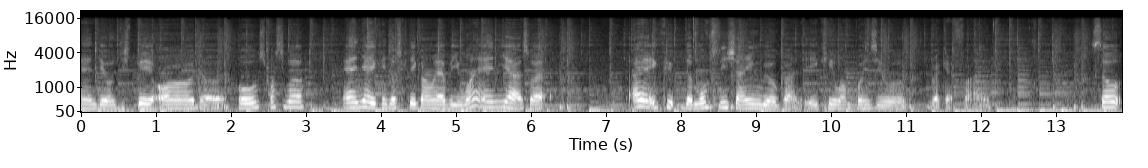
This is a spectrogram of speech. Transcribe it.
and they will display all the holes possible. And yeah you can just click on whatever you want and yeah so I, I equipped the mostly shining railgun AK 1.0 bracket 5 so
